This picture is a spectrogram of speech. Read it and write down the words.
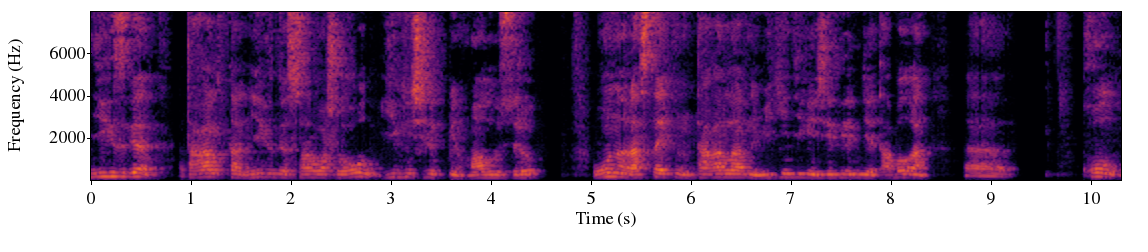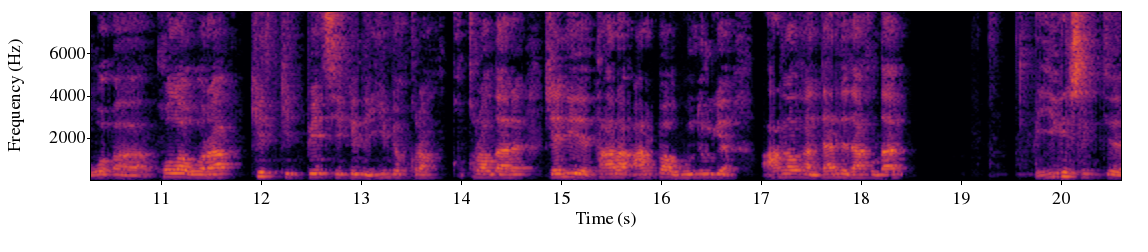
Негізгі тағарлықтар негізгі шаруашылығы ол егіншілік пен мал өсіру. Оны растайтын тағарлардың мекендеген жерлерінде табылған ә, қол ә, қола орақ келт кетпен секілді еңбек құралдары және тары арпа өндіруге арналған дәнді дақылдар егіншілікте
